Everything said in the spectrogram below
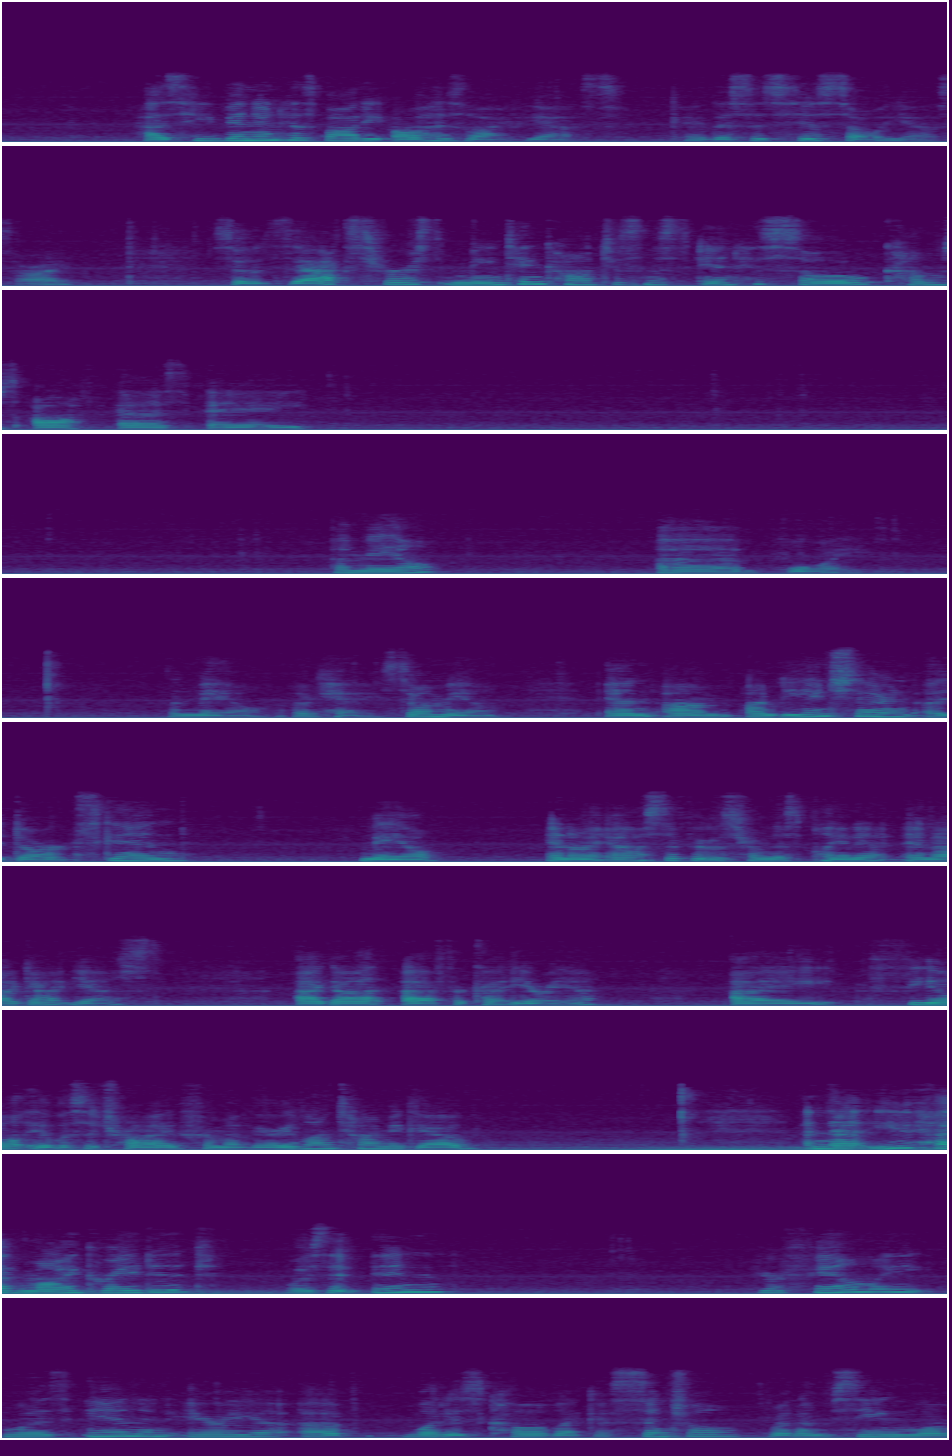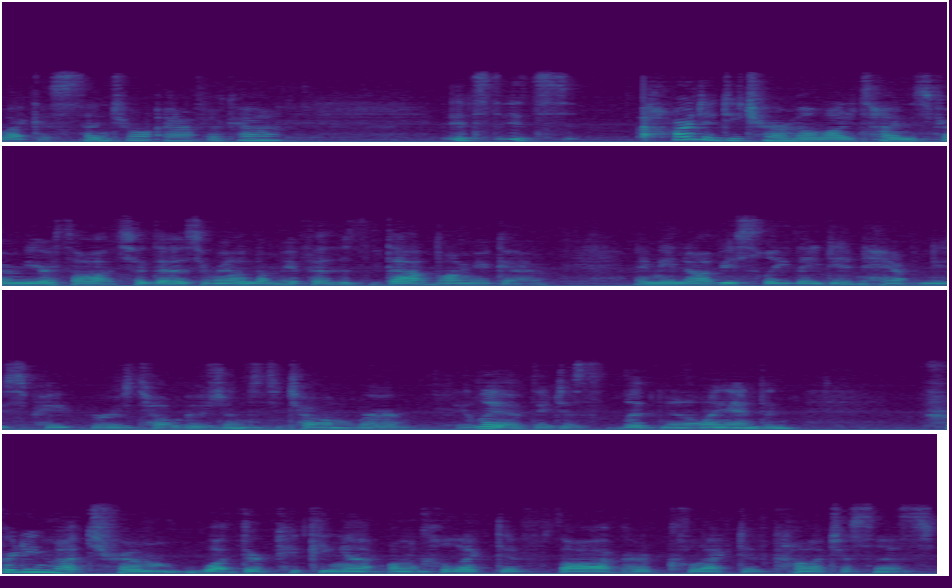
Has he been in his body all his life? Yes. Okay, this is his soul, yes, alright. So Zach's first maintain consciousness in his soul comes off as a a male, a boy, a male. Okay, so a male. And um, I'm being shown a dark-skinned male, and I asked if it was from this planet, and I got yes. I got Africa area. I feel it was a tribe from a very long time ago. And that you had migrated, was it in, your family was in an area of what is called like a central, what I'm seeing more like a central Africa. It's, it's hard to determine a lot of times from your thoughts or those around them if it was that long ago. I mean, obviously they didn't have newspapers, televisions to tell them where they lived. They just lived in a land. And pretty much from what they're picking up on collective thought or collective consciousness,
